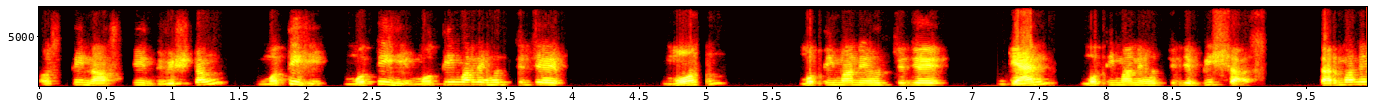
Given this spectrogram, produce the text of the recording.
অস্থি, নাস্তি, দৃষ্টাং, মতিহি। মতিহি, মতি মানে হচ্ছে যে মন, মতি মানে হচ্ছে যে জ্ঞান মতি মানে হচ্ছে যে বিশ্বাস। তার মানে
